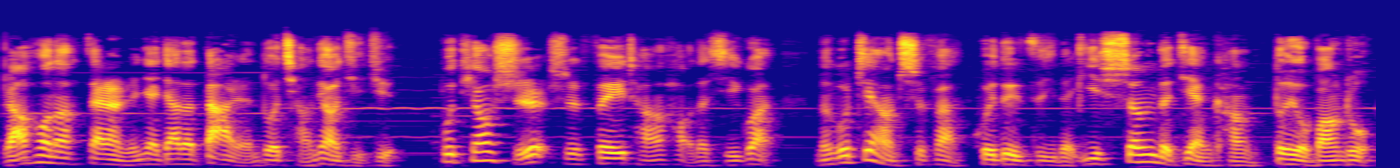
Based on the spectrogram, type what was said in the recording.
然后呢，再让人家家的大人多强调几句，不挑食是非常好的习惯。能够这样吃饭，会对自己的一生的健康都有帮助。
